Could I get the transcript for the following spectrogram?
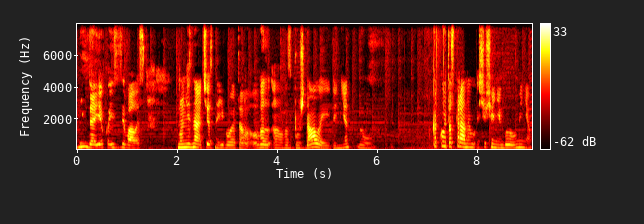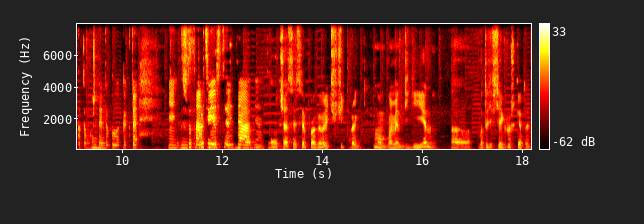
ним, да, я поиздевалась. Ну, не знаю, честно, его это а, возбуждало или нет. Ну, какое-то странное ощущение было у меня, потому что Мгм. это было как-то э, Что-то. Да, противоестественное, да, А да. вот сейчас, если поговорить чуть-чуть про ну, момент гигиены, э, вот эти все игрушки, это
